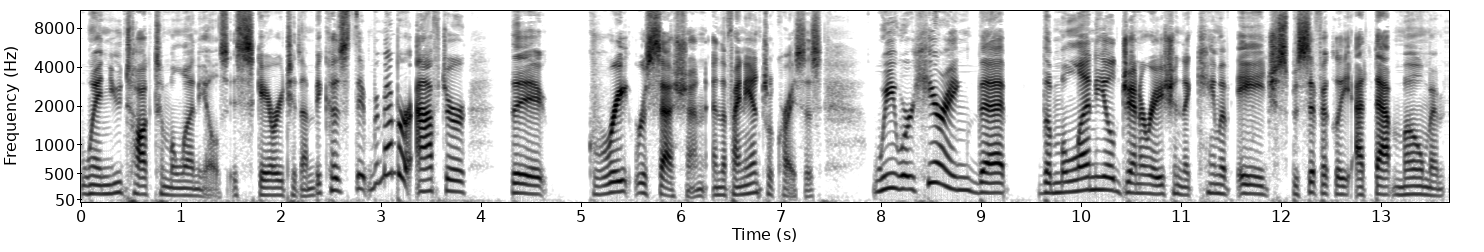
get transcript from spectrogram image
when you talk to millennials is scary to them? Because they, remember, after the Great Recession and the financial crisis, we were hearing that the millennial generation that came of age specifically at that moment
